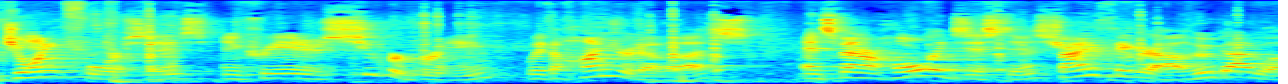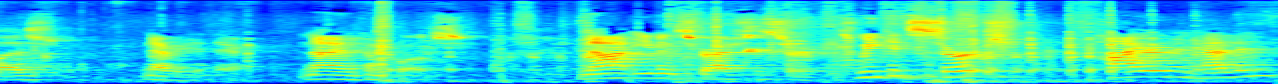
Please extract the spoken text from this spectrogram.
joint forces and created a super brain with a hundred of us and spent our whole existence trying to figure out who God was, never get there. Not even come close. Not even scratch the surface. We could search higher than heaven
